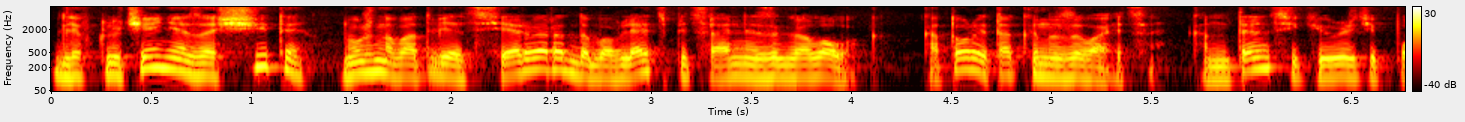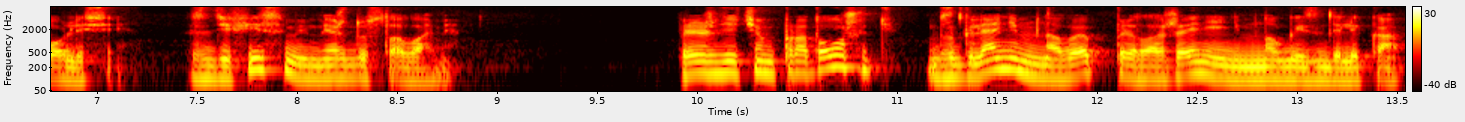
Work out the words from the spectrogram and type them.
Для включения защиты нужно в ответ сервера добавлять специальный заголовок, который так и называется – Content Security Policy с дефисами между словами. Прежде чем продолжить, взглянем на веб-приложение немного издалека.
